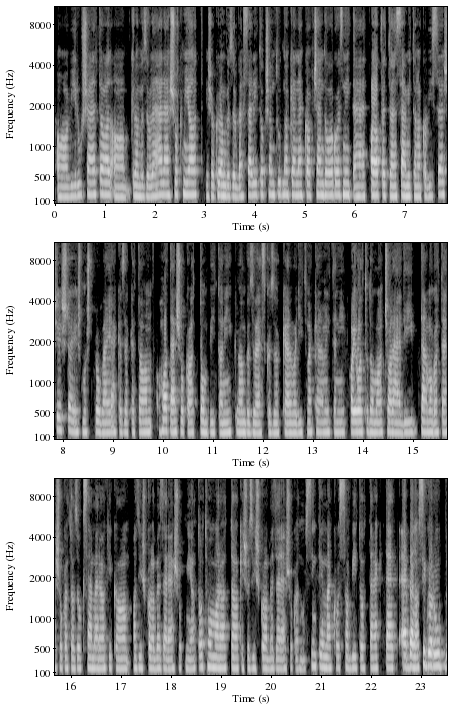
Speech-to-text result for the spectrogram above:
a vírus által, a különböző leállások miatt, és a különböző beszállítók sem tudnak ennek kapcsán dolgozni, tehát alapvetően számítanak a visszaesésre, és most próbálják ezeket a hatásokat tompítani különböző eszközökkel, vagy itt meg kell említeni, ha jól tudom, a családi támogatásokat azok számára, akik a, az iskola bezárások miatt otthon maradtak, és az iskola bezárásokat most szintén meghosszabbították. Tehát ebben a szigorúbb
